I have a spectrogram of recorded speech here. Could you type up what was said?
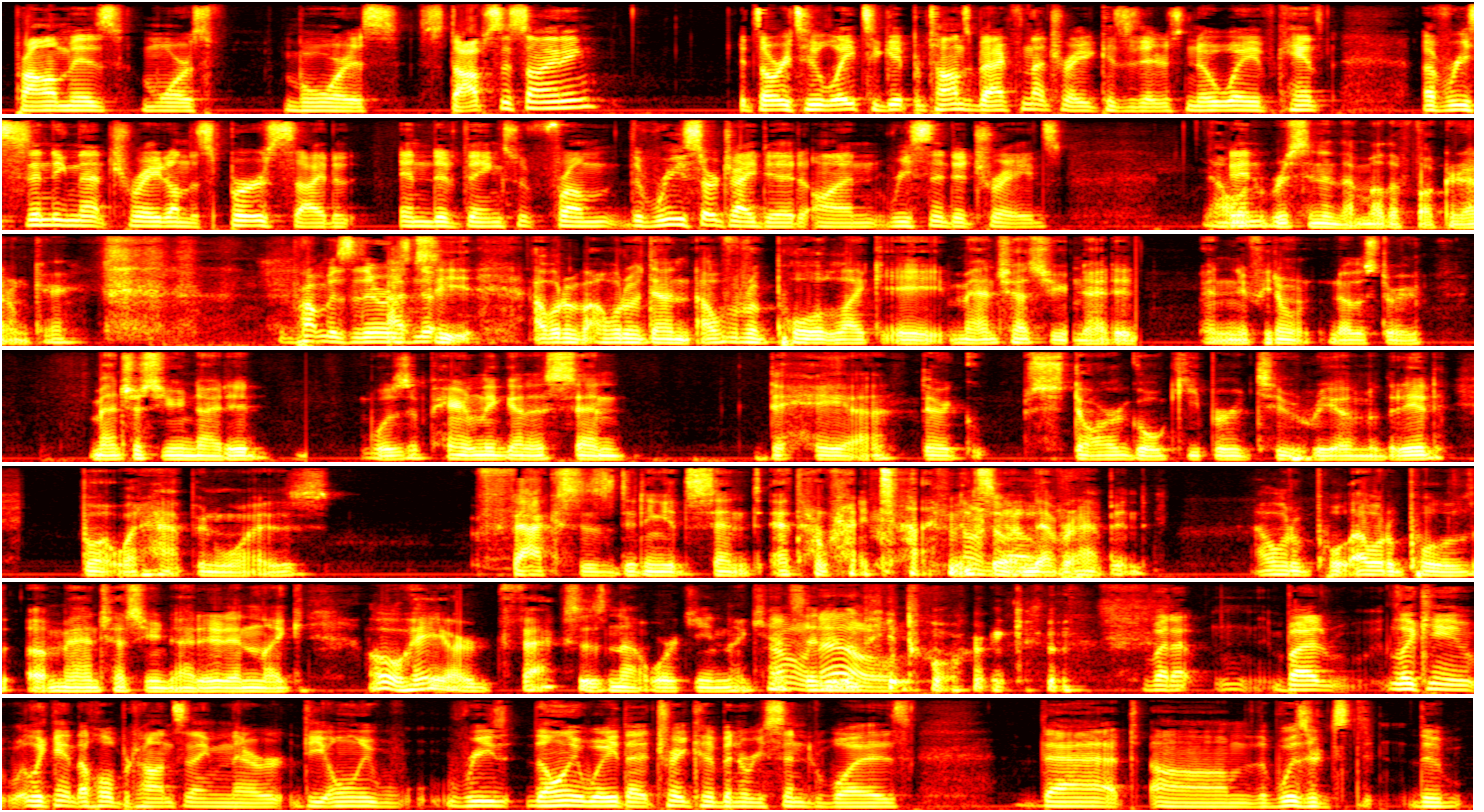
Problem is, Morris, Morris stops the signing. It's already too late to get Bertans back from that trade because there's no way of cancel of rescinding that trade on the Spurs side of, end of things from the research I did on rescinded trades. I would rescinded that motherfucker. I don't care. The problem is there was no. see. I would have. I would have done. I would have pulled like a Manchester United. And if you don't know the story, Manchester United was apparently going to send De Gea, their star goalkeeper, to Real Madrid. But what happened was faxes didn't get sent at the right time, and Oh, so no. it never happened. I would have pulled. I would have pulled a Manchester United and like, oh hey, our fax is not working. I can't Oh, send no. you the paperwork. But uh, but looking looking at the whole Breton thing, there the only re- the only way that trade could have been rescinded was that um the Wizards the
